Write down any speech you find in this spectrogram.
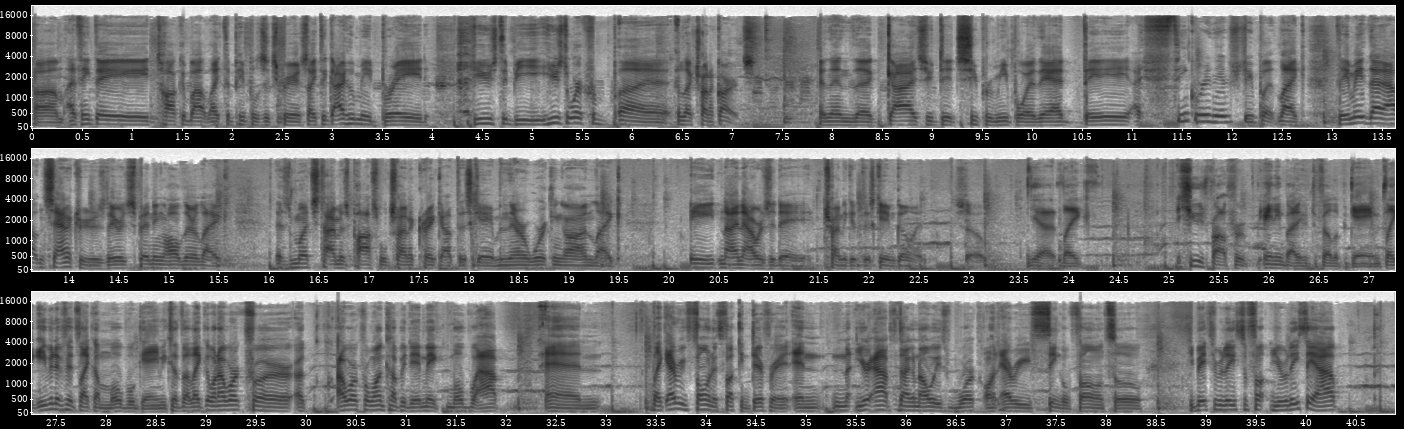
Um, I think they talk about like the people's experience. Like the guy who made Braid, he used to be he used to work for uh, Electronic Arts. And then the guys who did Super Meat Boy, they had they I think were in the industry, but like they made that out in Santa Cruz. They were spending all their like as much time as possible trying to crank out this game, and they were working on like eight nine hours a day trying to get this game going. So yeah, like huge props for anybody who develops games. Like even if it's like a mobile game, because uh, like when I work for a, I work for one company, they make mobile app, and like every phone is fucking different, and your app's not gonna always work on every single phone. So you basically release the phone, you release the app.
